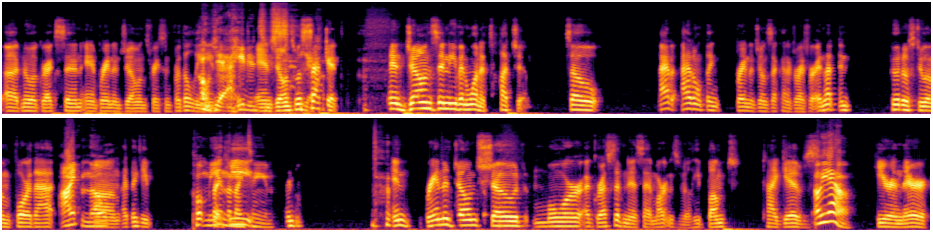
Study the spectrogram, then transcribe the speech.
uh, Noah Gragson and Brandon Jones racing for the lead. oh yeah, he did. and just- Jones was yeah. second, and Jones didn't even want to touch him. So, I, I don't think Brandon Jones that kind of driver, and that and kudos to him for that. I know. Um, I think he Put me in the he- 19. and Brandon Jones showed more aggressiveness at Martinsville. He bumped Ty Gibbs Oh yeah. here and there,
